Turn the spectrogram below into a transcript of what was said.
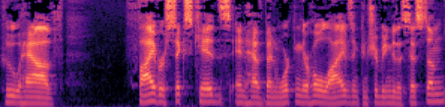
who have five or six kids and have been working their whole lives and contributing to the system,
